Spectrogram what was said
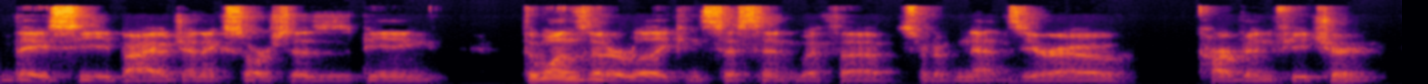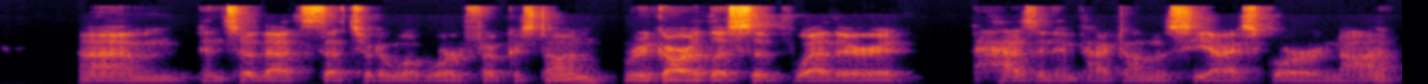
they see biogenic sources as being the ones that are really consistent with a sort of net zero carbon future. Um, and so that's that's sort of what we're focused on, regardless of whether it has an impact on the CI score or not.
